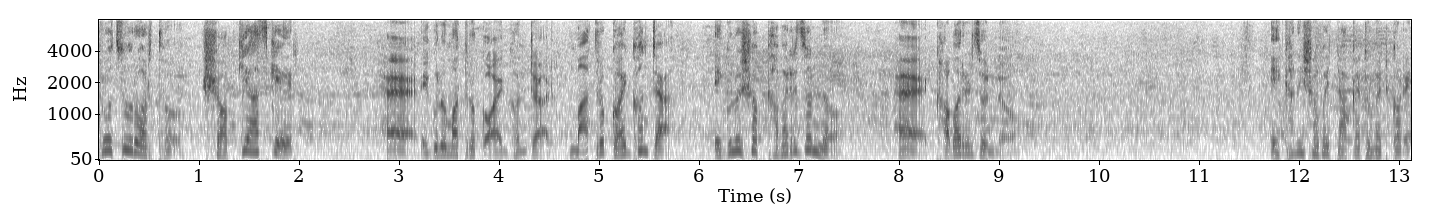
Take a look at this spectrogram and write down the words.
প্রচুর অর্থ। সব কি আজকের? হ্যাঁ এগুলো মাত্র কয়েক ঘণ্টার। মাত্র কয়েক ঘণ্টা? এগুলো সব খাবারের জন্য? হ্যাঁ খাবারের জন্য। এখানে সবাই টাকা ডোনেট করে।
